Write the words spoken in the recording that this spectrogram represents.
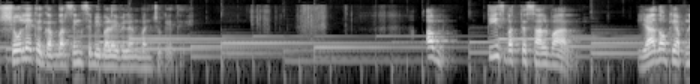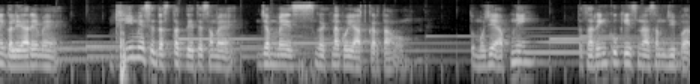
शोले के गब्बर सिंह से भी बड़े विलन बन चुके थे। अब तीस बत्तीस साल बाद, यादों के अपने गलियारे में धीमे से दस्तक देते समय जब मैं इस घटना को याद करता हूँ तो मुझे अपनी तथा रिंकू की इस नासमझी पर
